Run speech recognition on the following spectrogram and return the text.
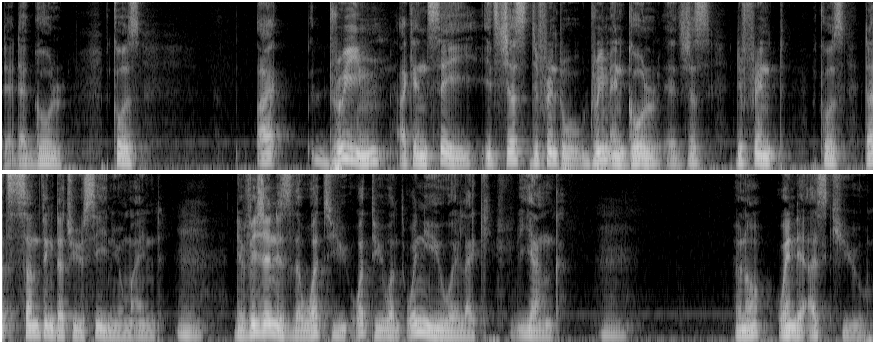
the, the goal because I dream, I can say it's just different. to- Dream and goal, it's just different because that's something that you see in your mind. Mm. The vision is the what you what do you want when you were like young. Mm. You know, when they ask you,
